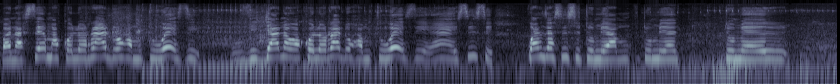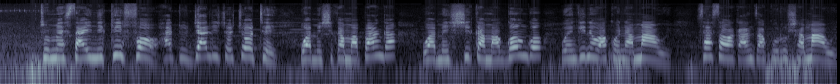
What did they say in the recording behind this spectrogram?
wanasema Colorado hamtuwezi, vijana wa Colorado hamtuwezi. Eh, sisi kwanza sisi tume, tume, tume tumesaini kifo, hatujali chochote. Wameshika mapanga, wameshika magongo, wengine wako na mawe. Sasa wakaanza kurusha mawe,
